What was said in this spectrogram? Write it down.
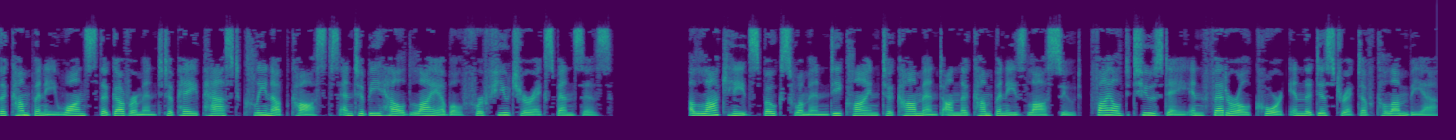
the company wants the government to pay past cleanup costs and to be held liable for future expenses. A Lockheed spokeswoman declined to comment on the company's lawsuit, filed Tuesday in federal court in the District of Columbia.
